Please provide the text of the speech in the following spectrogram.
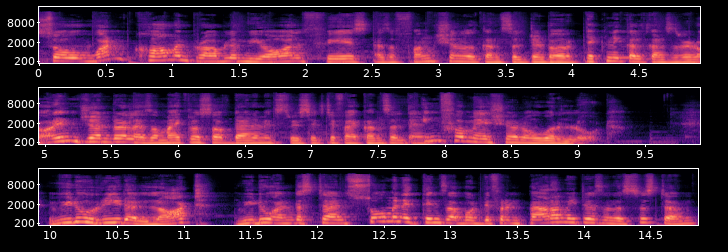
So one common problem we all face as a functional consultant or a technical consultant or in general as a Microsoft Dynamics 365 consultant, information overload. We do read a lot. We do understand so many things about different parameters in the system.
